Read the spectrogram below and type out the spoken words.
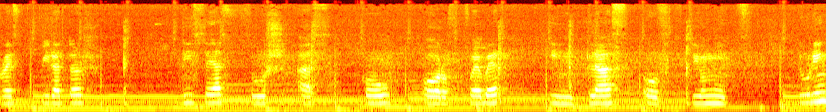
respiratory disease such as cough or fever in class of minutes during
